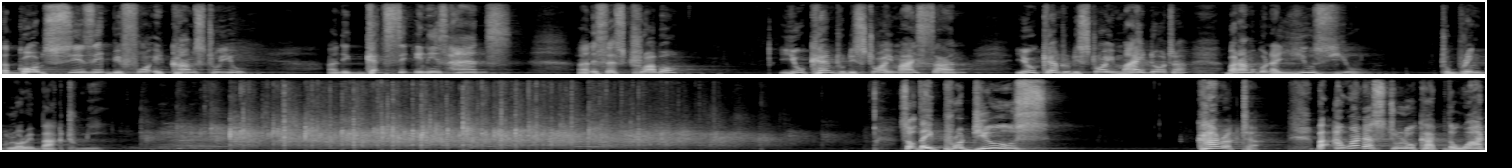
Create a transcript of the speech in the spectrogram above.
that God sees it before it comes to you and He gets it in His hands and He says, Trouble, you came to destroy my son, you came to destroy my daughter, but I'm going to use you to bring glory back to me. So they produce character. But I want us to look at the word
